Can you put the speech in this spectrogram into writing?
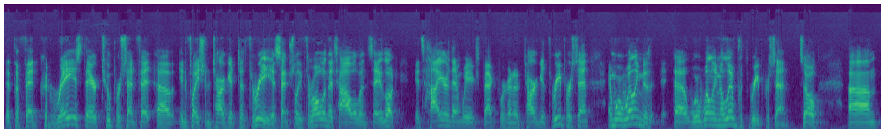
that the Fed could raise their 2% Fed, uh, inflation target to 3, essentially throw in the towel and say, look, it's higher than we expect. We're going to target 3%, and we're willing to uh, we're willing to live with 3%. So Um,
